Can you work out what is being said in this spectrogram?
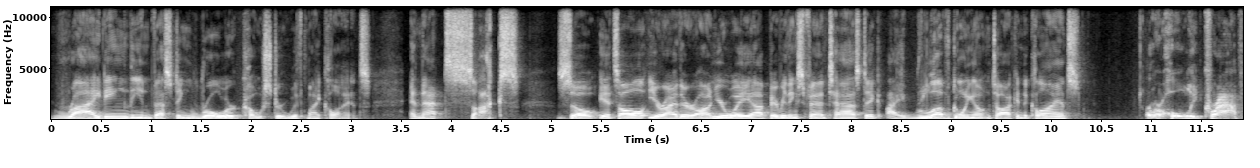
riding the investing roller coaster with my clients. And that sucks so it's all, you're either on your way up, everything's fantastic. I love going out and talking to clients. Or holy crap,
